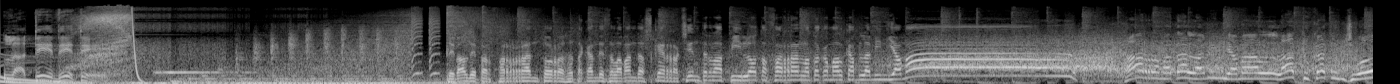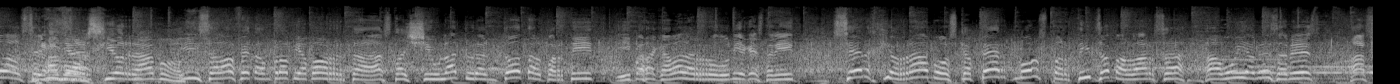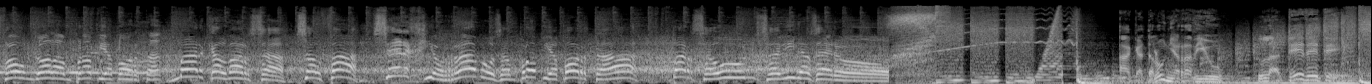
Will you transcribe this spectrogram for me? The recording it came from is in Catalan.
La TDT. De Valde per Ferran Torres, atacant des de la banda esquerra. Centra la pilota, Ferran la toca amb el cap, la Yamal! Ha rematat la Yamal, l'ha tocat un jugador del Sevilla. Ramos, Sergio Ramos. I se l'ha fet en pròpia porta. Ha estat xiulat durant tot el partit i per acabar de rodonir aquesta nit, Sergio Ramos, que perd molts partits amb el Barça. Avui, a més a més, es fa un gol en pròpia porta. Marca el Barça. Se'l fa Sergio Ramos en pròpia porta. Barça 1, Sevilla 0. A Catalunya Ràdio, la TDT.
